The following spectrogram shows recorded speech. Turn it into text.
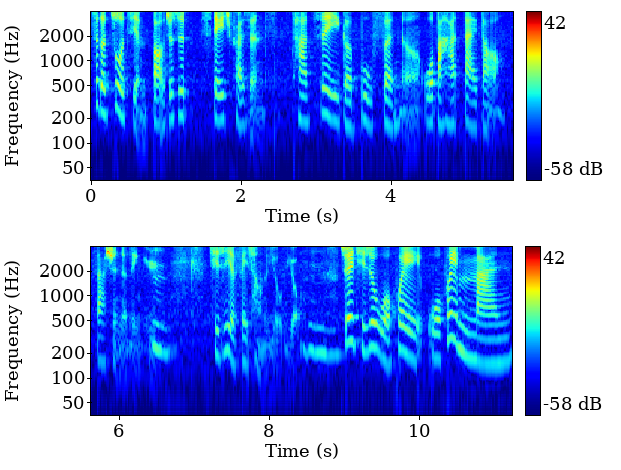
这个做简报就是 stage presence，它这一个部分呢，我把它带到 fashion 的领域。其实也非常的有用，嗯，所以其实我会我会蛮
